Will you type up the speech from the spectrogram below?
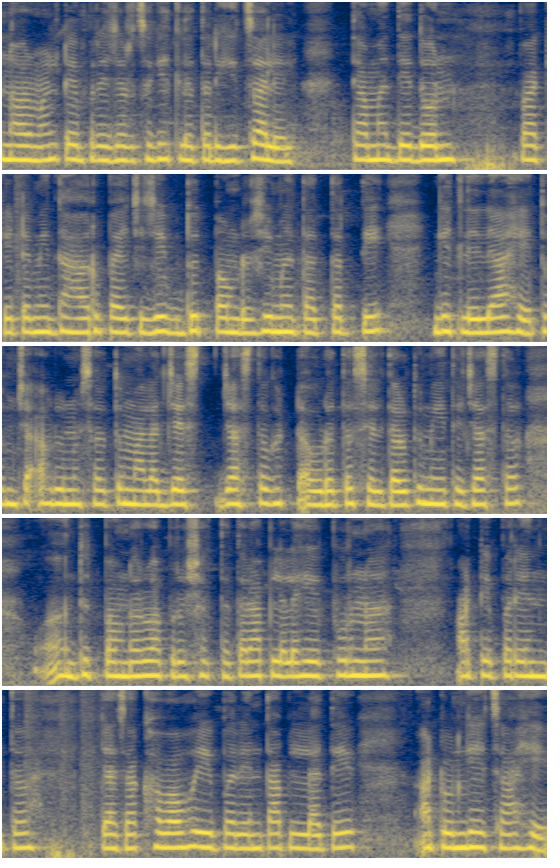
नॉर्मल टेम्परेचरचं घेतलं तरीही चालेल. त्यामध्ये दोन पाकिटं मी दहा रुपयाची जी दूध पावडरची मिळतात तर ती घेतलेली आहे. तुमच्या आवडीनुसार तुम्हाला जास्त जास्त घट्ट आवडत असेल तर तुम्ही इथे जास्त दूध पावडर वापरू शकता. तर आपल्याला हे पूर्ण आटेपर्यंत त्याचा खवा होईपर्यंत आपल्याला ते आटवून घ्यायचं आहे.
